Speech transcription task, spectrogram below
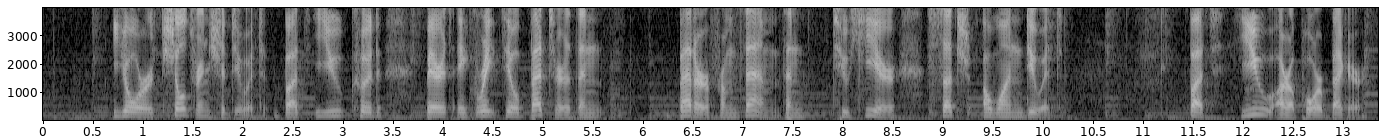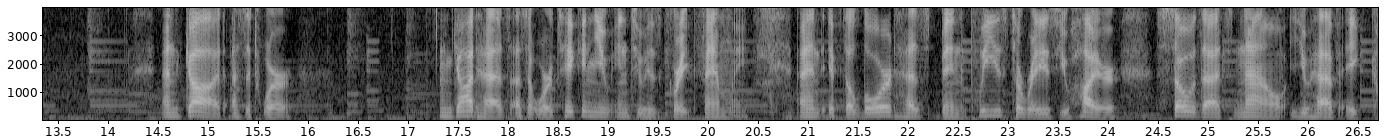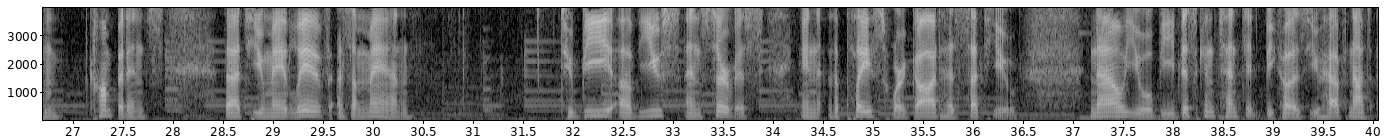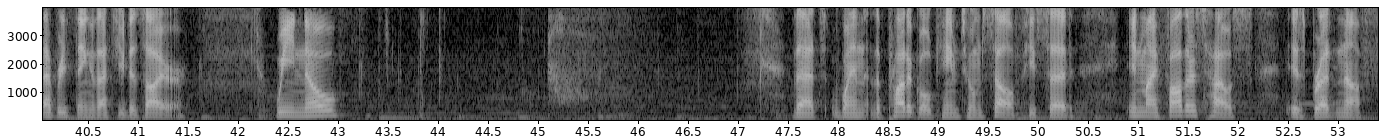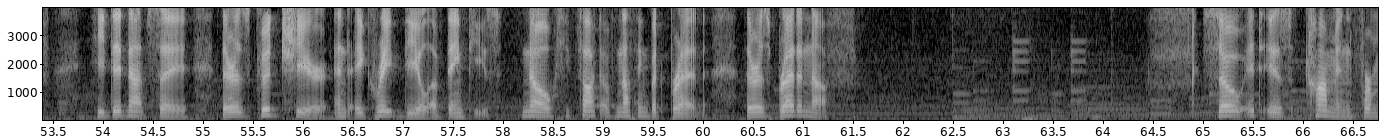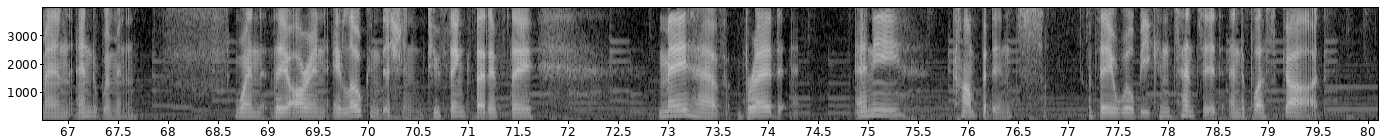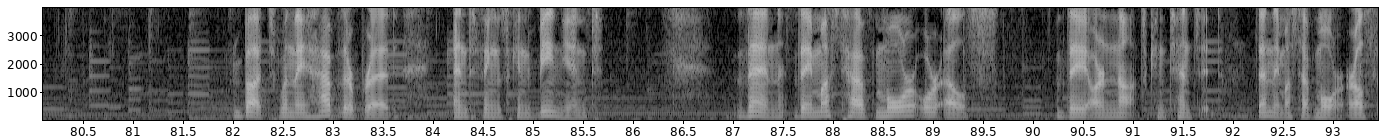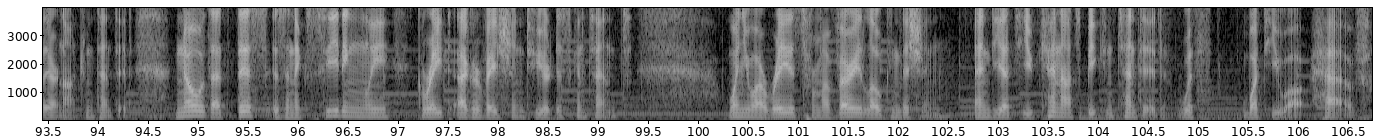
your children should do it, but you could bear it a great deal better than better from them than to hear such a one do it. But you are a poor beggar and God, as it were, and God has, as it were, taken you into his great family. And if the Lord has been pleased to raise you higher, so that now you have a com- competence that you may live as a man, to be of use and service in the place where God has set you. Now you will be discontented because you have not everything that you desire. We know that when the prodigal came to himself, he said, In my father's house is bread enough. He did not say, There is good cheer and a great deal of dainties. No, he thought of nothing but bread. There is bread enough. So it is common for men and women, when they are in a low condition, to think that if they may have bread any competence they will be contented and bless God. But when they have their bread and things convenient, then they must have more or else they are not contented. Then they must have more, or else they are not contented. Know that this is an exceedingly great aggravation to your discontent. When you are raised from a very low condition, and yet you cannot be contented with what you have.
